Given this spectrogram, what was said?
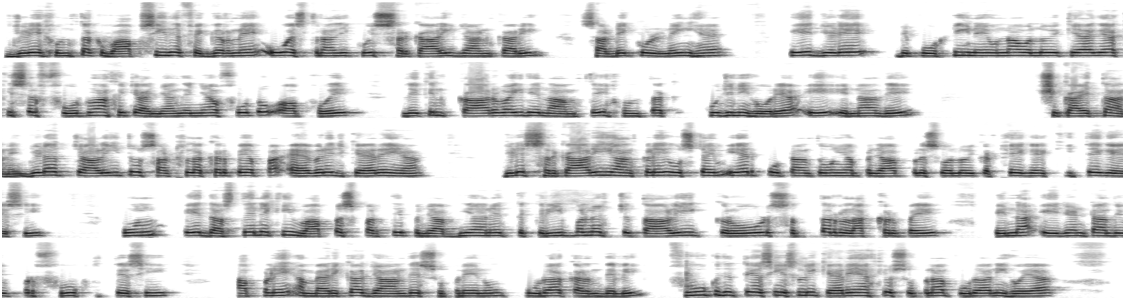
ਜਿਹੜੇ ਹੁਣ ਤੱਕ ਵਾਪਸੀ ਦੇ ਫਿਗਰ ਨੇ, ਉਹ ਇਸ ਤਰ੍ਹਾਂ ਦੀ ਕੋਈ ਸਰਕਾਰੀ ਜਾਣਕਾਰੀ ਸਾਡੇ ਕੋਲ ਨਹੀਂ ਹੈ। ਇਹ ਜਿਹੜੇ ਡਿਪੋਰਟੀ ਨੇ, ਉਹਨਾਂ ਵੱਲੋਂ ਇਹ ਕਿਹਾ ਗਿਆ ਕਿ ਸਿਰਫ ਫੋਟੋਆਂ ਖਿਚਾਈਆਂ ਗਈਆਂ, ਫੋਟੋ ਆਪ ਹੋਏ, ਲੇਕਿਨ ਕਾਰਵਾਈ ਦੇ ਨਾਮ ਤੇ ਹੁਣ ਤੱਕ ਕੁਝ ਨਹੀਂ ਹੋ ਰਿਹਾ। ਇਹ ਇਹਨਾਂ ਦੇ ਸ਼ਿਕਾਇਤਾਂ ਨੇ, ਜਿਹੜਾ 40 ਤੋਂ 60 ਲੱਖ ਰੁਪਏ ਆਪਾਂ ਐਵਰੇਜ ਕਹਿ ਰਹੇ ਹਾਂ ਜਿਹੜੇ ਸਰਕਾਰੀ ਅੰਕੜੇ ਉਸ ਟਾਈਮ 에ਅਰਪੋਰਟਾਂ ਤੋਂ ਜਾਂ ਪੰਜਾਬ ਪੁਲਿਸ ਵੱਲੋਂ ਇਕੱਠੇ ਗਏ, ਕੀਤੇ ਗਏ ਸੀ, ਹੁਣ ਇਹ ਦੱਸਦੇ ਨੇ ਕਿ ਵਾਪਸ ਪਰਤੇ ਪੰਜਾਬੀਆਂ ਨੇ ਤਕਰੀਬਨ 44 ਕਰੋੜ 70 ਲੱਖ ਰੁਪਏ ਇਹਨਾਂ ਏਜੰਟਾਂ ਦੇ ਉੱਪਰ ਫੂਕ ਦਿੱਤੇ ਸੀ, ਆਪਣੇ ਅਮਰੀਕਾ ਜਾਣ ਦੇ ਸੁਪਨੇ ਨੂੰ ਪੂਰਾ ਕਰਨ ਦੇ ਲਈ। ਫੂਕ ਦਿੱਤੇ ਅਸੀਂ ਇਸ ਲਈ ਕਹਿ ਰਹੇ ਹਾਂ ਕਿ ਉਹ ਸੁਪਨਾ ਪੂਰਾ ਨਹੀਂ ਹੋਇਆ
